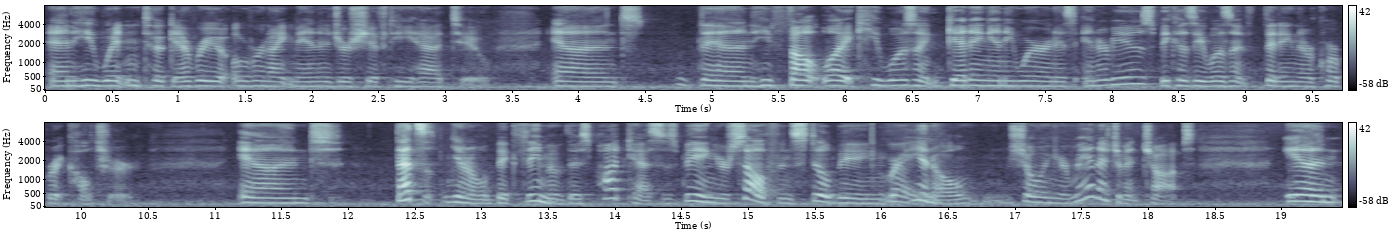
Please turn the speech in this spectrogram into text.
and he went and took every overnight manager shift he had to, and then he felt like he wasn't getting anywhere in his interviews because he wasn't fitting their corporate culture. And that's, you know, a big theme of this podcast is being yourself and still being, Right. you know, showing your management chops. And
